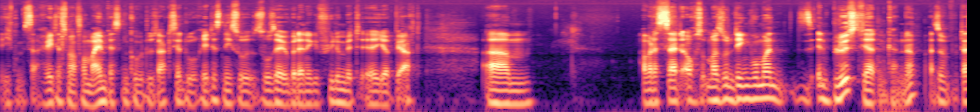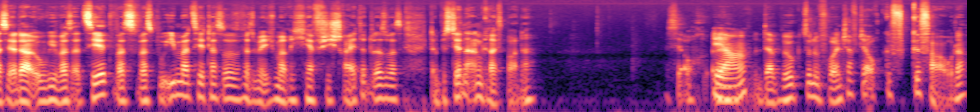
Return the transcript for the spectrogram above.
ich sag, rede jetzt mal von meinem besten Kumpel. Du sagst ja, du redest nicht so, so sehr über deine Gefühle mit äh, JB8. Ähm, aber das ist halt auch so- immer so ein Ding, wo man entblößt werden kann, ne? Also, dass er da irgendwie was erzählt, was, was du ihm erzählt hast, oder was wenn ich mal richtig heftig streitet oder sowas, da bist du ja dann angreifbar, ne? Ist ja auch, äh, Ja. da wirkt so eine Freundschaft ja auch Gef Gefahr, oder?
